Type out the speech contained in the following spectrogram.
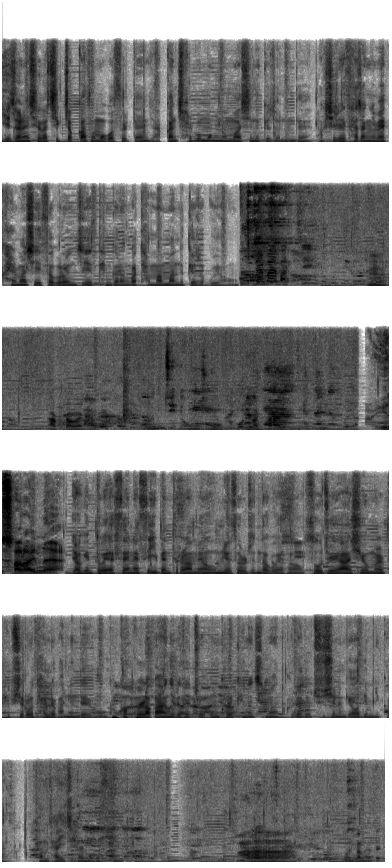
예전에 제가 직접 까서 먹었을 땐 약간 철분 먹는 맛이 느껴졌는데 확실히 사장님의 칼맛이 있어 그런지 탱글함과 단맛만 느껴졌고요. 내 말 맞지? 음, 아까워. 움직여 움직여. 꼬리가 살아있어. 이 살아있네. 여긴 또 SNS 이벤트를 하면 음료수를 준다고 해서 소주의 아쉬움을 펩시로 달래봤는데요. 코카콜라가 아니라서 조금 그렇긴 했지만 그래도 주시는 게 어딥니까? 감사히 잘 먹었습니다. 아, 원샷 못했다.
